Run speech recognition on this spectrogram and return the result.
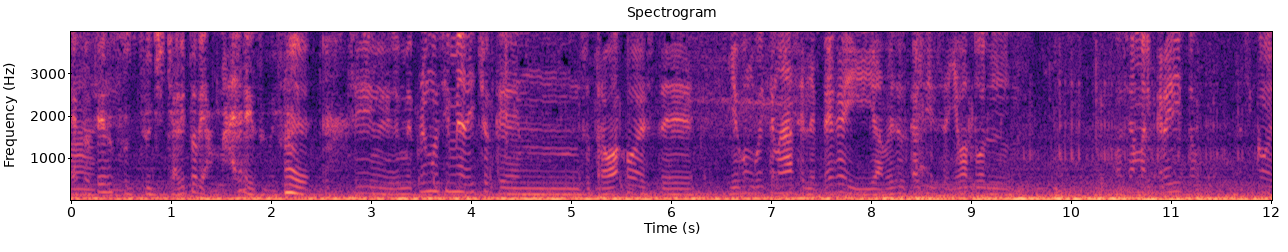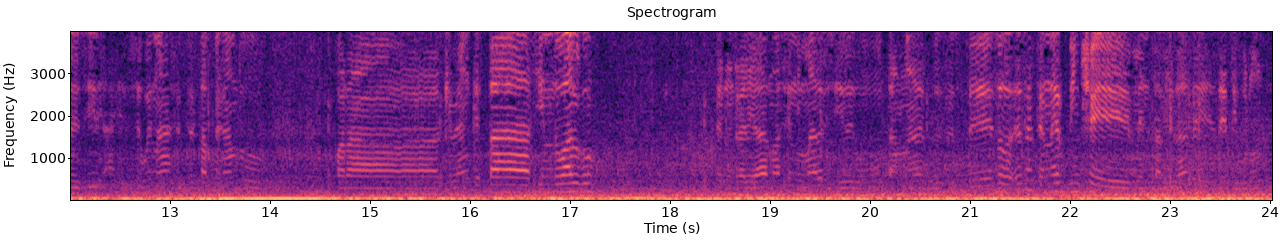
Ah, Eso sí es su, su chicharito de a madres, güey. Sí, mi, mi primo sí me ha dicho que en su trabajo este llega un güey que nada se le pega y a veces casi se lleva todo el ¿cómo se llama? el crédito. Así como decir, "Ay, ese güey nada se te está pegando para que vean que está haciendo algo. Pero en realidad no hace ni madres y yo digo, eso, eso es tener pinche mentalidad de, de tiburón.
